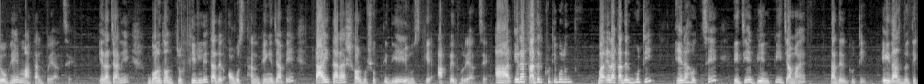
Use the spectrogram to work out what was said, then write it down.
লোভে মাতাল হয়ে আছে। এরা জানে গণতন্ত্র ফিরলে তাদের অবস্থান ভেঙে যাবে, তাই তারা সর্বশক্তি দিয়ে ইউনুসকে আঁকড়ে ধরে আছে। আর এরা কাদের খুঁটি বলুন তো? বা এরা কাদের গুটি? এরা হচ্ছে এই যে বিএনপি জামায়াত, তাদের গুটি, এই রাজনৈতিক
